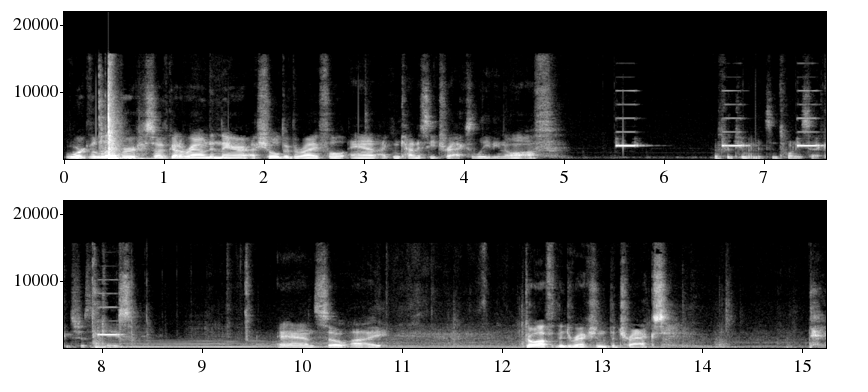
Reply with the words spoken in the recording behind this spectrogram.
work the lever, so I've got a round in there. I shoulder the rifle, and I can kind of see tracks leading off. For two minutes and 20 seconds, just in case. And so I go off in the direction of the tracks.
